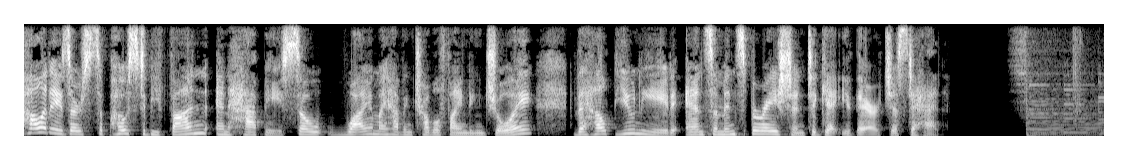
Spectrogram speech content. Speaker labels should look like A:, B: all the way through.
A: holidays are supposed to be fun and happy. So why am I having trouble finding joy? The help you need and some inspiration to get you there just ahead.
